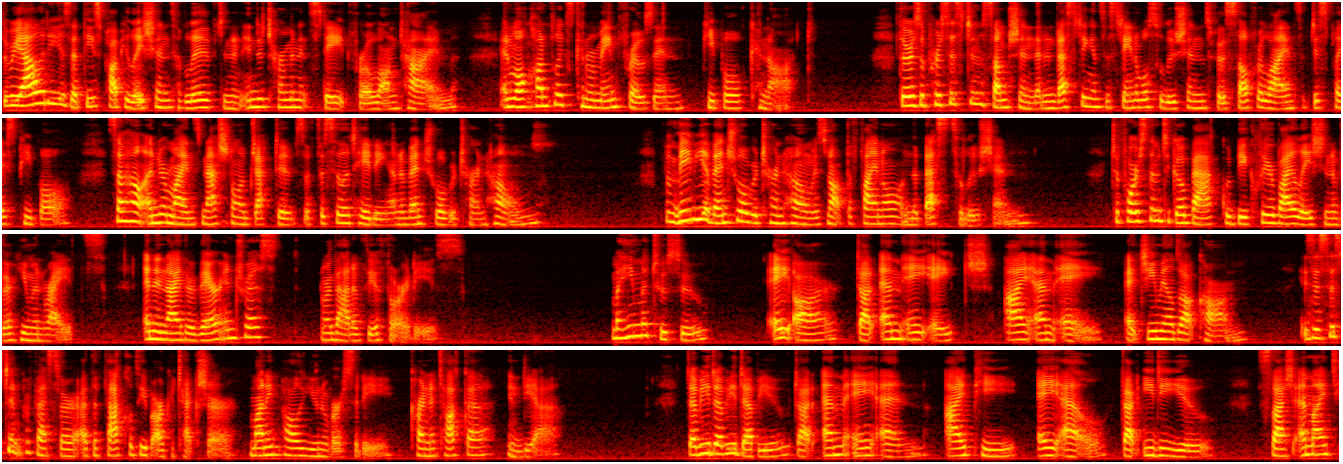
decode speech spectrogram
The reality is that these populations have lived in an indeterminate state for a long time, and while conflicts can remain frozen, people cannot. There is a persistent assumption that investing in sustainable solutions for the self reliance of displaced people somehow undermines national objectives of facilitating an eventual return home. But maybe eventual return home is not the final and the best solution. To force them to go back would be a clear violation of their human rights, and in neither their interest nor that of the authorities. Mahima Tusu, ar.mahima at gmail.com, is assistant professor at the Faculty of Architecture, Manipal University, Karnataka, India. www.manipal.edu slash mit.html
